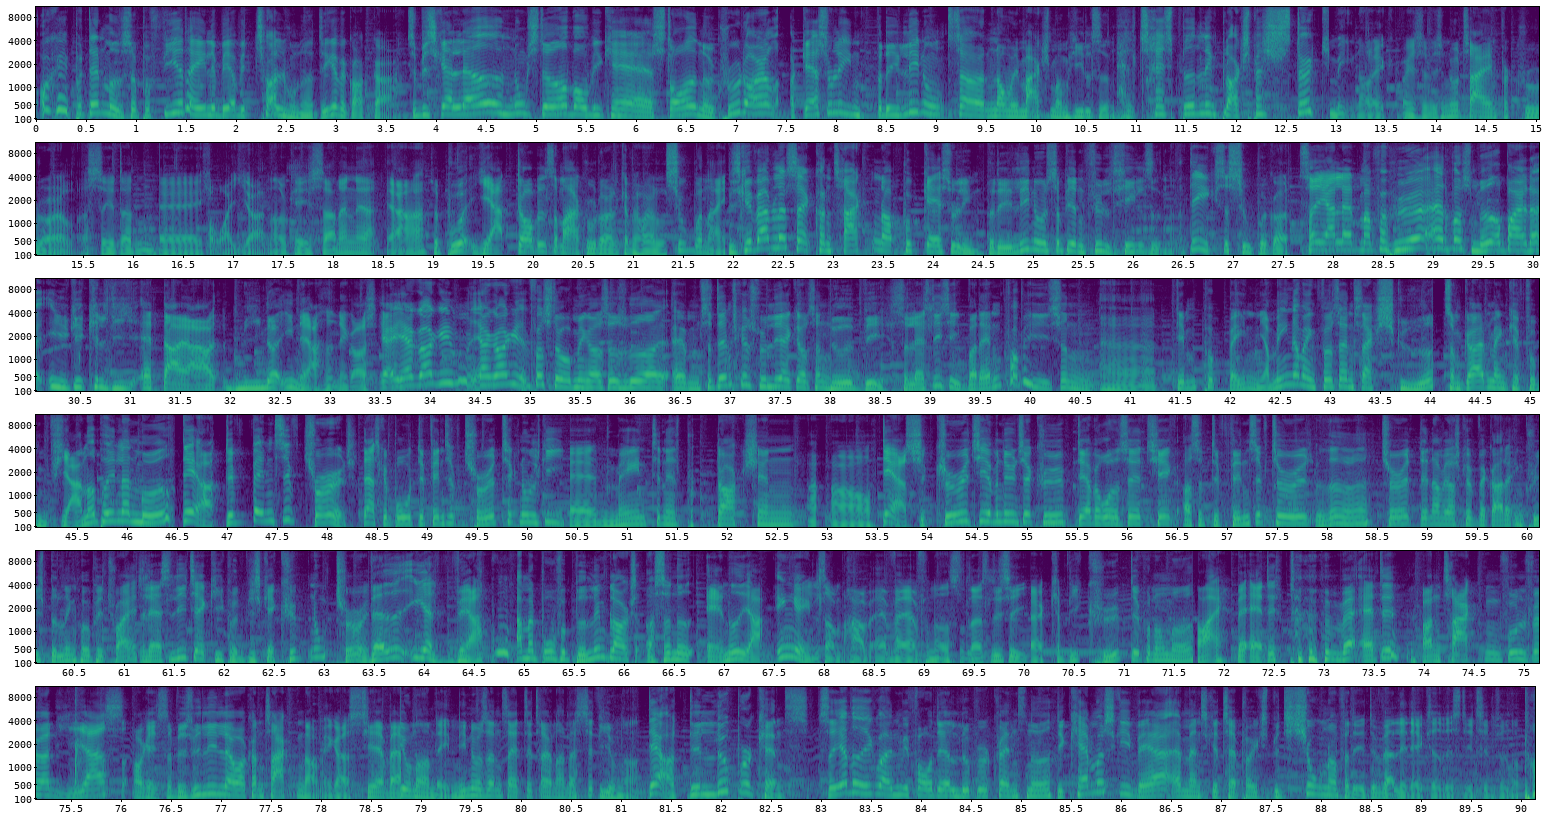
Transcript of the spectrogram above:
okay, på den måde. Så på fire dage leverer vi 1200. Det kan vi godt gøre. Så vi skal have lavet nogle steder, hvor vi kan have stået noget crude oil og gasolin. Fordi lige nu, så når vi maksimum hele tiden. 50 building blocks per styk. Mener det ikke. Okay, så hvis jeg nu tager en for crude oil og sætter den øh, over hjørnet. Okay, sådan her. Ja. Så burde... Ja, dobbelt så meget crude oil kan vi holde. Super nice. Vi skal i hvert fald have sat kontrakten op på gasolin. Fordi lige nu, så bliver den fyldt hele tiden. Og det er ikke så super godt. Så jeg ladt mig forhøre, at vores medarbejdere ikke kan lide, at der er miner i nærheden, ikke også? Ja, jeg kan godt, jeg kan godt forstå dem, ikke også? Og så videre. Um, så dem skal selvfølgelig have gjort sådan noget ved. Så lad os lige se, hvordan får vi sådan uh, dem på banen? Jeg mener, man kan få sådan en slags skyder, som gør, at man kan få dem fjernet på en eller anden måde. Der, defensive turret. Der skal bruge defensive turret teknologi. Uh, maintenance, production. Uh-oh. Der, security er vi nødt til at købe. Det har vi råd til at tjekke. Og så defensive turret. Øh, turret, den har vi også købt. Hvad gør det? Increase building HP twice. Så lad os lige til at kigge på det. Vi skal købe nogle turret. Hvad i alverden har man brug for building blocks? Og så noget andet, jeg ingen anelse om har, hvad er for noget. Så lad os lige se. Uh, kan vi købe det på nogen måde? Nej, hvad er det? hvad er det? Kontrakten fuldført. Yes. Okay, så hvis vi lige laver kontrakten om, ikke også? Siger jeg 400 om dagen. Lige nu er den sat til 300. Lad os sætte 400. Der, det er lubricants. Så jeg ved ikke, hvordan vi får det her lubricants noget. Det kan måske være, at man skal tage på ekspeditioner for det. Det vil være lidt akavet, hvis det er tilfældet.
